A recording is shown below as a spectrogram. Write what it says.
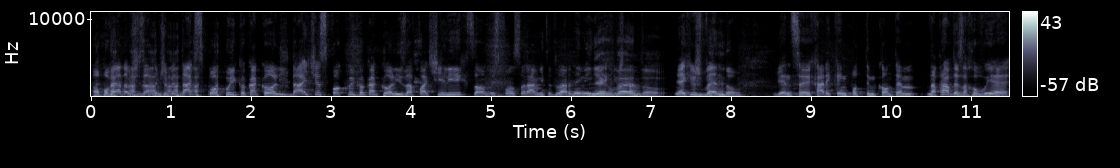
opowiadał się za tym, żeby dać spokój Coca-Coli. Dajcie spokój Coca-Coli. Zapłacili, chcą być sponsorami tytularnymi. Niech już tam- będą. Niech już będą. Więc e, Harry Kane pod tym kątem naprawdę zachowuje e,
